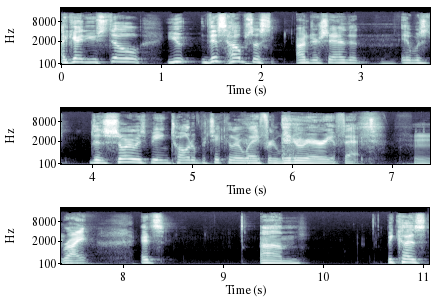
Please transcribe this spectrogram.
again, you still you this helps us understand that it was the story was being told a particular way for literary effect, right? It's um because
